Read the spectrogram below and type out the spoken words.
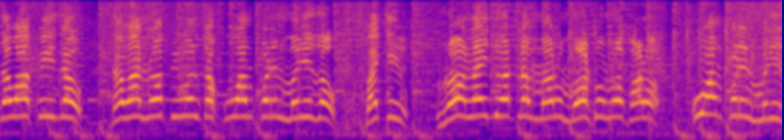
દવા પી જાઉં. દવા ન પીવો ને તો કુવામાં પડીને મરી જાઉં. બાકી ન લઈ જો એટલે મારું મોઢું ન ફાળો. પડીને મરી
